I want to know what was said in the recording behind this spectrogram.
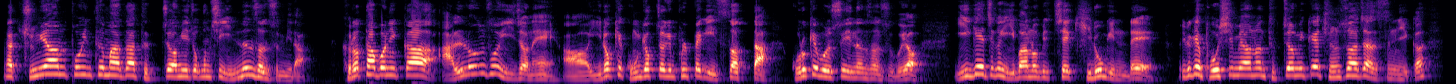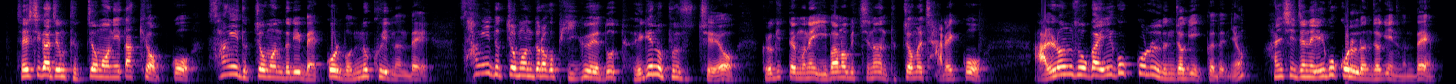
그러니까 중요한 포인트마다 득점이 조금씩 있는 선수입니다. 그렇다 보니까 알론소 이전에 아, 이렇게 공격적인 풀백이 있었다. 그렇게 볼 수 있는 선수고요. 이게 지금 이바노비치의 기록인데 이렇게 보시면은 득점이 꽤 준수하지 않습니까? 첼시가 지금 득점원이 딱히 없고 상위 득점원들이 몇 골 못 넣고 있는데 상위 득점원들하고 비교해도 되게 높은 수치예요. 그렇기 때문에 이바노비치는 득점을 잘했고 알론소가 7골을 넣은 적이 있거든요. 한 시즌에 7골을 넣은 적이 있는데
